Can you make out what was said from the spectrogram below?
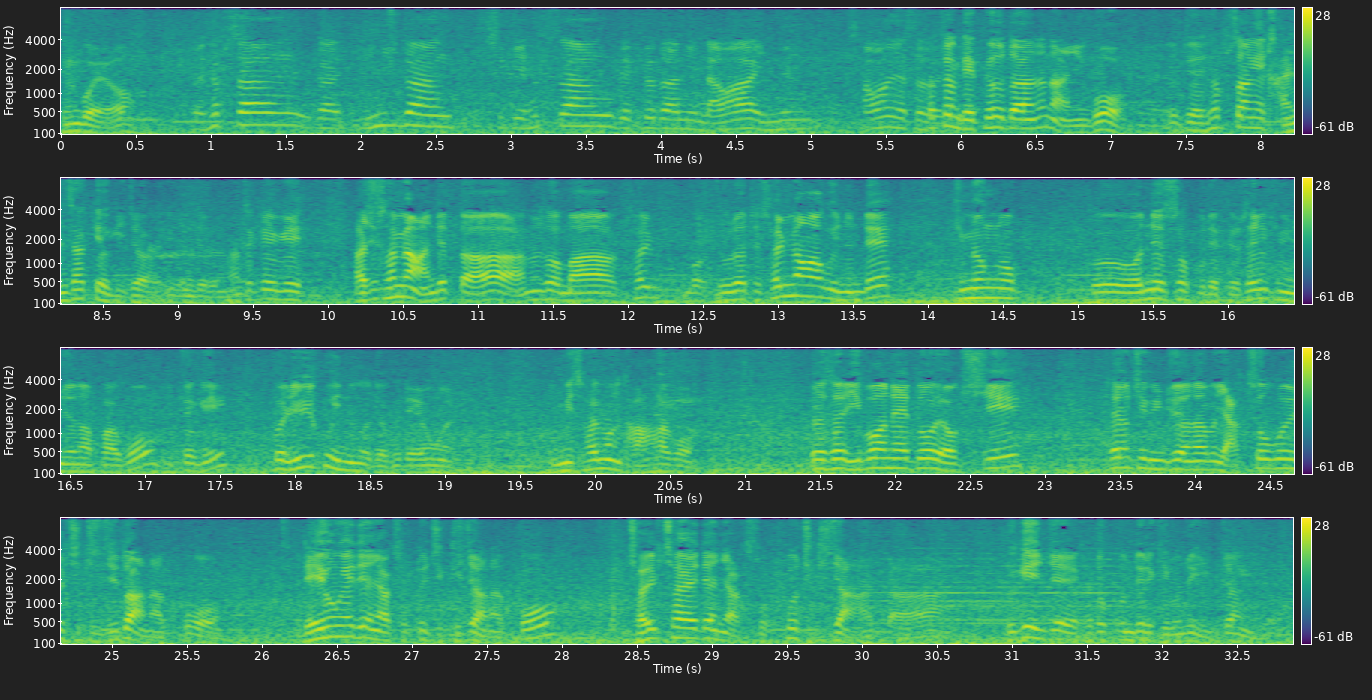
된 거예요. 그러니까 협상, 그러니까 민주당 측의 협상 대표단이 나와 있는 상황에서 협상 대표단은 아니고 이제 협상의 간사격이죠 이분들은. 간사격이 아직 설명 안 됐다 하면서 막 설, 뭐 우리한테 설명하고 있는데 김영록 그 원내수석 부대표 새정치민주연합하고 이쪽이 그걸 읽고 있는 거죠 그 내용을. 이미 설명 다 하고 그래서 이번에도 역시 새정치 민주연합은 약속을 지키지도 않았고 내용에 대한 약속도 지키지 않았고 절차에 대한 약속도 지키지 않았다 그게 이제 가족분들의 기본적인 입장이죠.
